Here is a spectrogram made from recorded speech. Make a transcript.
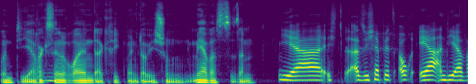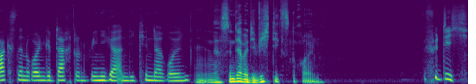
Und die Erwachsenenrollen, da kriegt man, glaube ich, schon mehr was zusammen. Ja, ich, also ich habe jetzt auch eher an die Erwachsenenrollen gedacht und weniger an die Kinderrollen. Das sind aber die wichtigsten Rollen. Für dich.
